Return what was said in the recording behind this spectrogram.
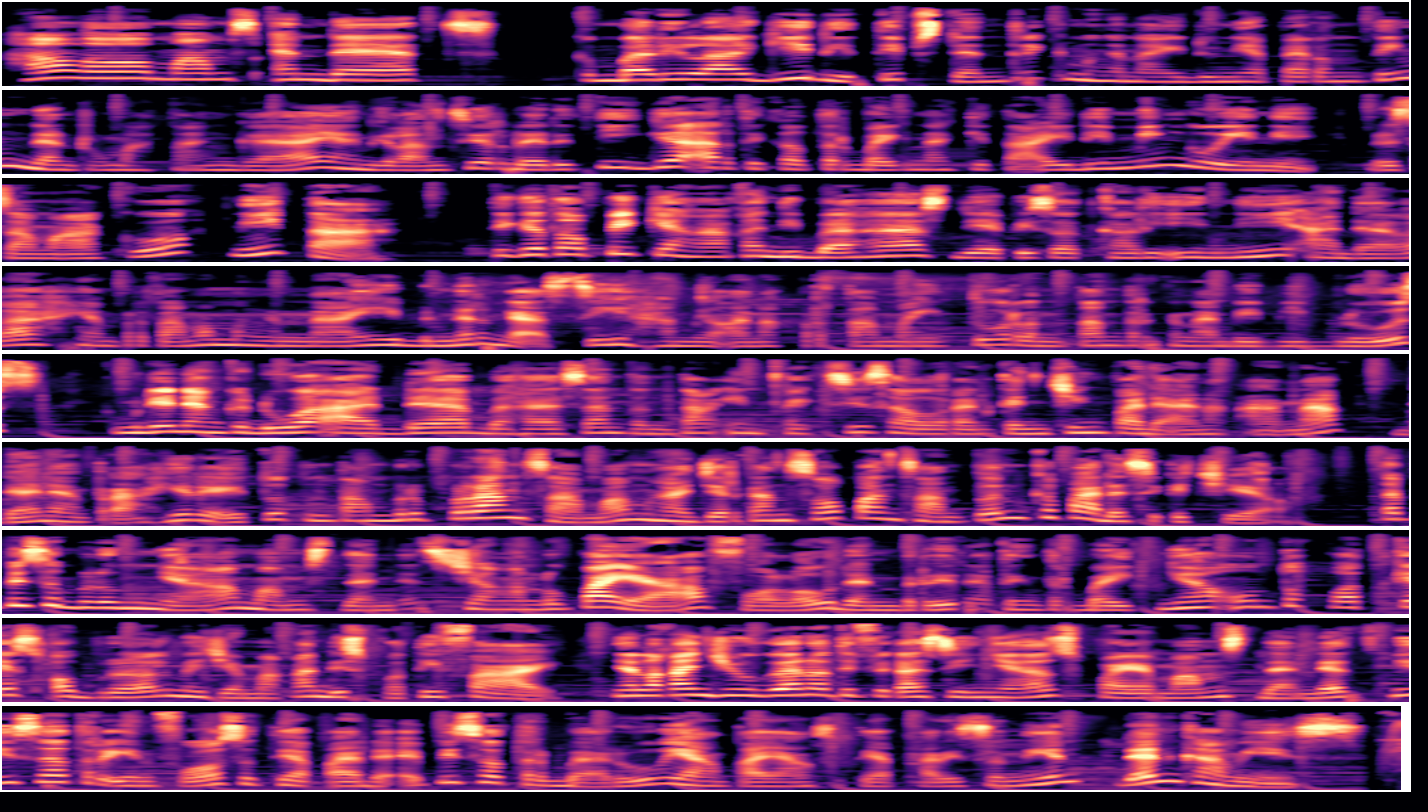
Halo Moms and Dads, kembali lagi di tips dan trik mengenai dunia parenting dan rumah tangga yang dilansir dari tiga artikel terbaik Nakita ID minggu ini. Bersama aku, Nita. Tiga topik yang akan dibahas di episode kali ini adalah yang pertama mengenai bener nggak sih hamil anak pertama itu rentan terkena baby blues. Kemudian yang kedua ada bahasan tentang infeksi saluran kencing pada anak-anak. Dan yang terakhir yaitu tentang berperan sama mengajarkan sopan santun kepada si kecil. Tapi sebelumnya, Moms dan Dads jangan lupa ya follow dan beri rating terbaiknya untuk podcast obrolan meja makan di Spotify. Nyalakan juga notifikasinya supaya Moms dan Dads bisa terinfo setiap ada episode terbaru yang tayang setiap hari Senin dan Kamis.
